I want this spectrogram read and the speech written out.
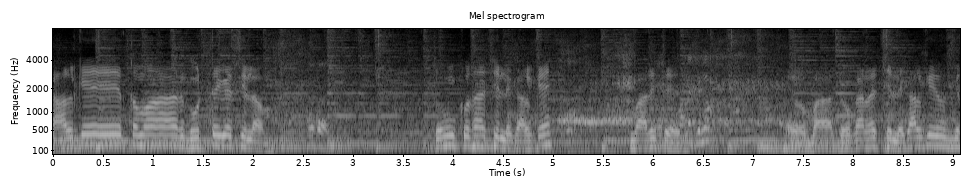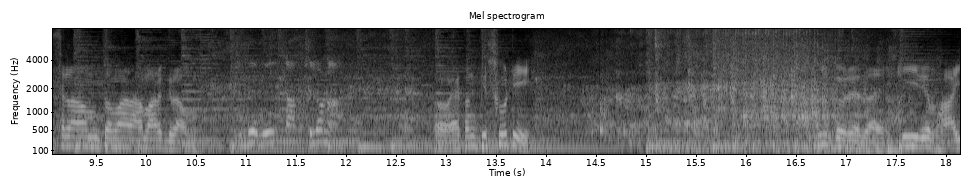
কালকে তোমার ঘুরতে গেছিলাম। তুমি কোথায় ছিলে কালকে? বাড়িতে? বা, দোকানে ছিলে। কালকে গেছিলাম তোমার আমার গ্রাম। ছিল না ও, এখন কি ছুটি? কি জোরে যায়? কি রে ভাই?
